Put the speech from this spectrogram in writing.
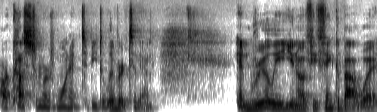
our customers want it to be delivered to them. And really, you know, if you think about what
